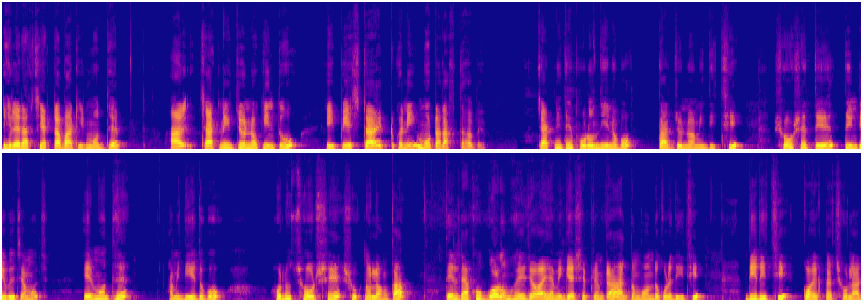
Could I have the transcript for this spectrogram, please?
ঢেলে রাখছি একটা বাটির মধ্যে আর চাটনির জন্য কিন্তু এই পেস্টটা একটুখানি মোটা রাখতে হবে। চাটনিতে ফোড়ন দিয়ে নেব, তার জন্য আমি দিচ্ছি সর্ষের তেল তিন টেবিল চামচ। এর মধ্যে আমি দিয়ে দেবো হলুদ সর্ষে, শুকনো লঙ্কা। তেলটা খুব গরম হয়ে যাওয়ায় আমি গ্যাসের ফ্লেমটা একদম বন্ধ করে দিয়েছি। দিয়ে দিচ্ছি কয়েকটা ছোলার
